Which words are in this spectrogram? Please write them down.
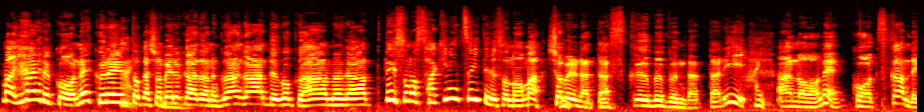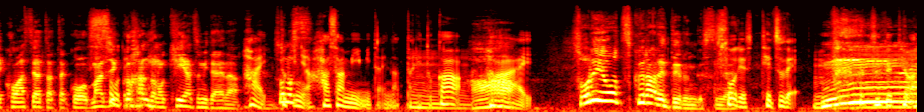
まあい。わゆるこうねクレーンとかショベルカーとかのグワングワンと動くアームがあってその先につい。てるそのまあショベルだったらすくう部分だったり、はい。あのねこう掴んで壊すやつだったらこうマジックハンドのキーやつみたい。なはい、その時にはハサミみたい。になったりとか、うんはい、それを作られてるんですね。そうです。鉄で。う作ってます。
